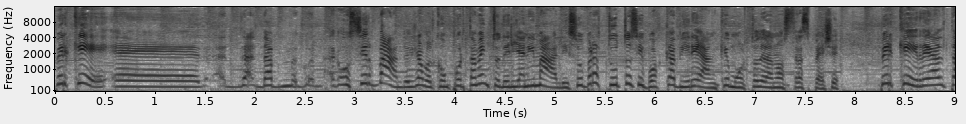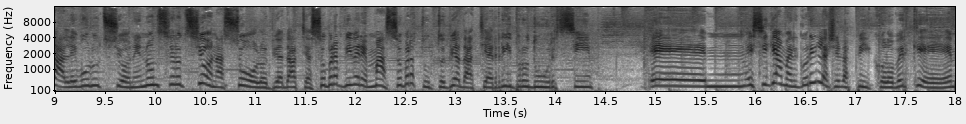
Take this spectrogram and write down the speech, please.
perché eh, da- da- osservando diciamo, il comportamento degli animali soprattutto si può capire anche molto della nostra specie. Perché in realtà l'evoluzione non seleziona solo i più adatti a sopravvivere ma soprattutto i più adatti a riprodursi. E, mm, e si chiama il gorilla ce l'ha piccolo perché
